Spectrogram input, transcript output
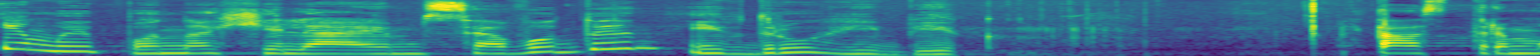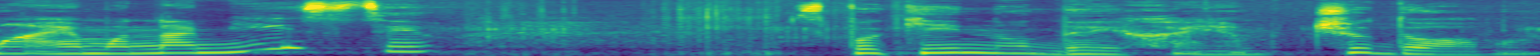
і ми понахиляємося в один і в другий бік. Таз тримаємо на місці, спокійно дихаємо. Чудово.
